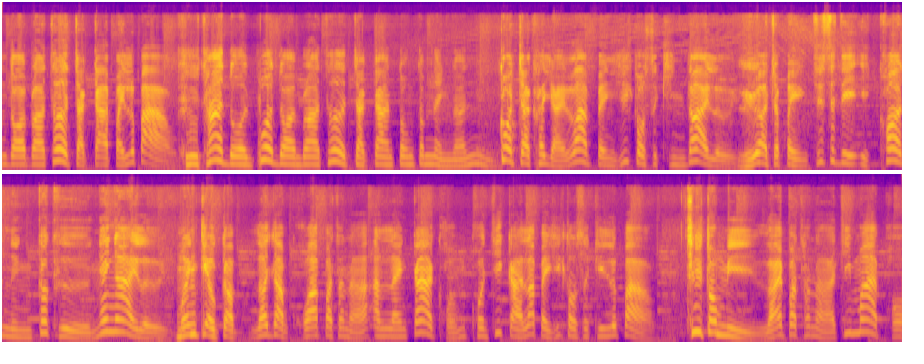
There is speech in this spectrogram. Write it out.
นดอนบราเธอร์จัดการไปหรือเปล่า คือถ้าโดนพวกดอนบราเธอร์จัดการตรงตำแหน่งนั้น ก็จะขยายร่างเป็นฮิโตสกินได้เลย หรืออาจจะเป็นทฤษฎีอีกข้อหนึ่งก็คือง่าย ๆ เลย มันเกี่ยวกับระดับความปรารถนาอันแรงกล้าของคนที่กลายร่างเป็นฮิโตสกินหรือเปล่า ที่ต้องมีแรงปรารถนาที่มากพอ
